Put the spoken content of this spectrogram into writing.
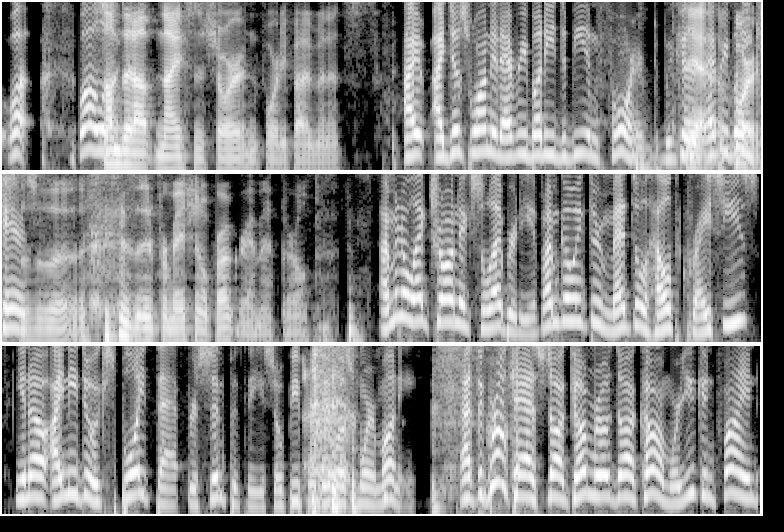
well, well, look, summed it up nice and short in 45 minutes. I I just wanted everybody to be informed because yeah, everybody cares. This is, a, this is an informational program after all. I'm an electronic celebrity. If I'm going through mental health crises, you know, I need to exploit that for sympathy so people give us more money. At thegrillcast.gumroad.com, where you can find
